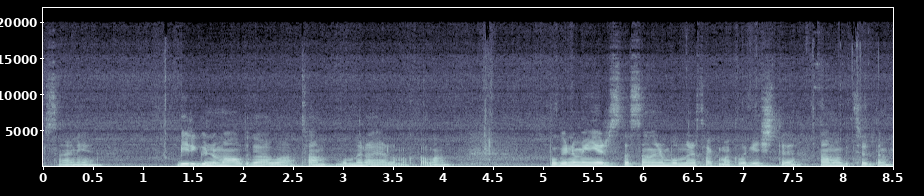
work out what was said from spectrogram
bir saniye. Bir günümü aldı galiba tam bunları ayarlamak falan. Bugünümün yarısı da sanırım bunları takmakla geçti. Ama bitirdim.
